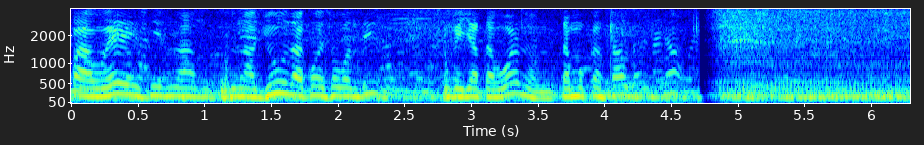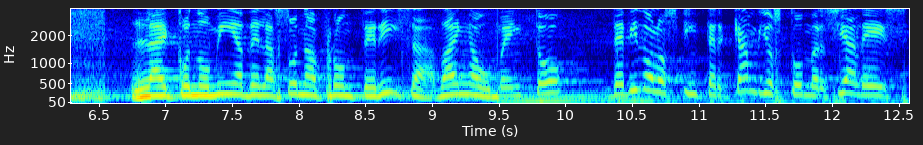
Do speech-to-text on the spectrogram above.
para ver si nos ayuda con esos bandidos, porque ya está bueno, estamos cansados ya. La economía de la zona fronteriza va en aumento debido a los intercambios comerciales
